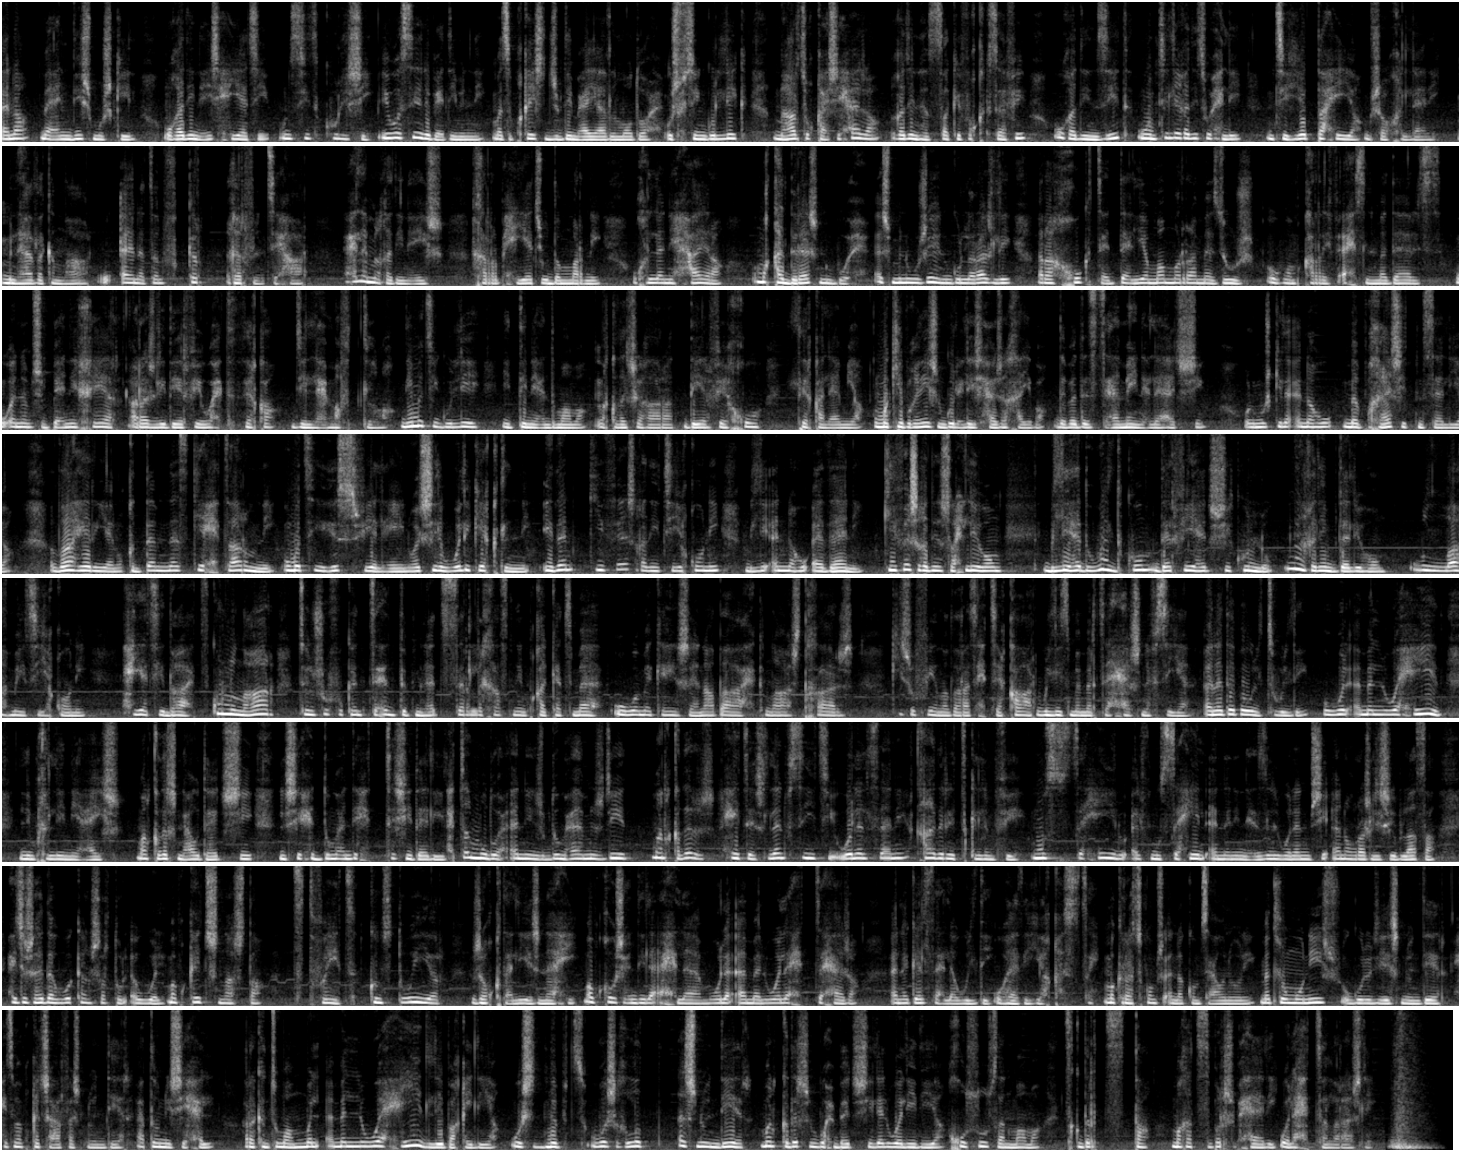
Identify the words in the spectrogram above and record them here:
أنا ما عنديش مشكل وغادي نعيش حياتي ونسيت كل شيء أيوا سيري بعدي مني. ما تبقيش تجبدي معايا هذا الموضوع. وشفتي نقول لك؟ نهار توقع شي حاجة. غادي نهز صاكي فوق كتافي وغادي نزيد وانت اللي غادي توحلي. انت هي الضحية. مشاو خلاني. من هذاك النهار وأنا تنفكر غير في الانتحار. على من غادي نعيش؟ خرب حياتي ودمرني وخلاني حايرة. وما قادراش نبوح. اش من وجه نقول لراجلي راه خوك تعدى عليا ما مرة ما زوج وهو مقري في أحسن المدارس وأنا مشبعني خير. راجلي داير فيه واحد الثقة ديال العمى في الظلمة. ديما تيقول ليه يديني عند ماما نقضي شي غرض داير فيه خوه الثقه العمياء وما كيبغينيش نقول عليه شي حاجة خايبة. دابا دازت عامين على هذا الشيء والمشكلة أنه ما بغاش يتنسى ليا ظاهريا وقدام الناس كيحترمني وما تيهش فيا العين وهادشي هو اللي كيقتلني. اذا كيفاش غادي تيقوني بلي أنه أذاني؟ كيفاش غادي نشرح ليهم بلي هاد ولدكم دار فيه هادشي كله؟ منين غادي نبدا ليهم؟ والله ما يتيقوني. حياتي ضاعت. كل نهار تنشوفو كنتعذب من هاد السر اللي خاصني نبقى كتماه. وهو ما كاينش هنا ضاحك ناشط خارج. كيشوف فيه نظرات احتقار وليت ما مرتاحاش نفسيا. أنا دابا ولدت ولدي وهو الأمل الوحيد اللي مخليني عايش. ما نقدرش نعاود هذا الشيء لشي حد وما عندي حتى شي دليل. حتى الموضوع أني نجبدو معاه من جديد ما نقدرش. حيتاش لا نفسيتي ولا لساني قادر يتكلم فيه. مستحيل وألف مستحيل أنني نعزل ولا نمشي أنا وراجلي شي بلاصة. حيتاش هذا هو كان شرطه الأول. ما بقيتش ناشطة. تطفيت. كنت طوير. جا عليا جناحي. ما بقاوش عندي لا أحلام ولا أمل ولا حتى حاجة. أنا جالسة على ولدي وهذه هي قصتي. ما كرهتكمش أنكم تعاونوني ما تلومونيش وقولوا لي شنو ندير حيت ما بقيتش عارفة شنو ندير. اعطوني شي حل. راه كنتوما هما الأمل الوحيد اللي باقي ليا. واش ذنبت واش غلط أشنو ندير؟ ما نقدرش نبوح بهذا الشيء لا الوالدية خصوصا ماما. تقدر تسطى ما غتصبرش بحالي ولا حتى لراجلي.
